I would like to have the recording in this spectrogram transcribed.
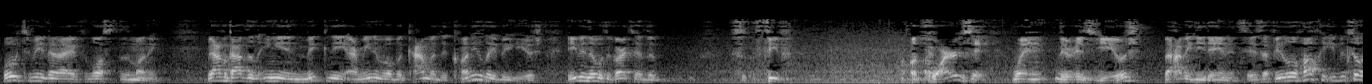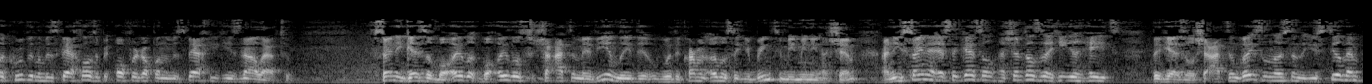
woe to me that I've lost the money. Even though with regard to the thief acquires it when there is Yush, the Habi Didain it says, even so, a kruv in the Mizbech offered up on the Mizbech, he's not allowed to. Sony Gezel ba'oilos sha'atam meviim li with the carbon oilos that you bring to me, meaning Hashem. And he's saying as a Gezel. Hashem tells us that He hates the Gezel. Sha'atam Gezel knows that you steal them.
